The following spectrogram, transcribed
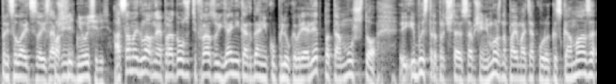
присылаете свои В сообщения. последнюю очередь. А самое главное, продолжите фразу «Я никогда не куплю кабриолет, потому что...» И и быстро прочитаю сообщение. Можно поймать окурок из КамАЗа,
